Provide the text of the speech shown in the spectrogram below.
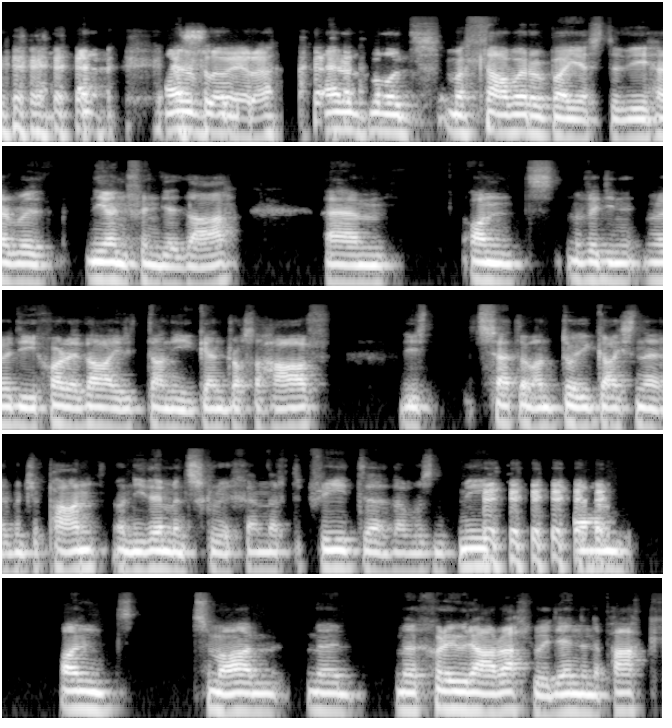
er, er, Slowera. er bod mae llawer o bias dy fi herwydd ni yn ffrindiau dda. Um, ond mae wedi, mae wedi chwarae ddau da ni gen dros y haf. Ni set yma'n dwy gais yn erbyn Japan, ond ni ddim yn sgrych yn yr dy pryd, uh, that wasn't me. um, ond, tyma, mae ma chwaraewyr arall wedyn yn y pac,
